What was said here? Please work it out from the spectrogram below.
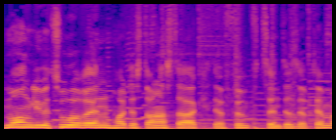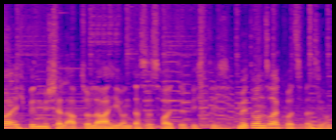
Guten Morgen, liebe Zuhörerinnen. Heute ist Donnerstag, der 15. September. Ich bin Michel Abdullahi und das ist heute wichtig mit unserer Kurzversion.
